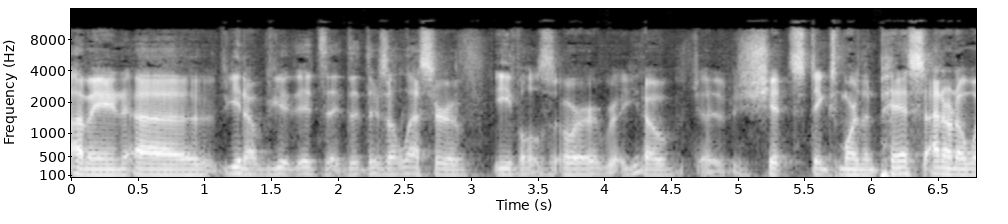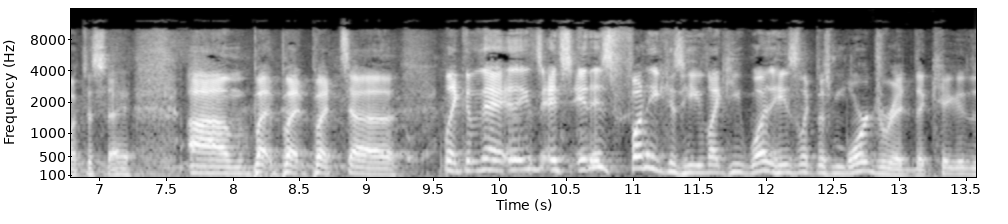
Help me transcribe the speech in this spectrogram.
I mean, uh, you know, it's, there's a lesser of evils, or you know, uh, shit stinks more than piss. I don't know what to say, um, but but but uh, like it's, it's it is funny because he like he was he's like this Mordred that came-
